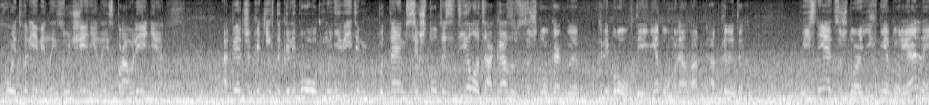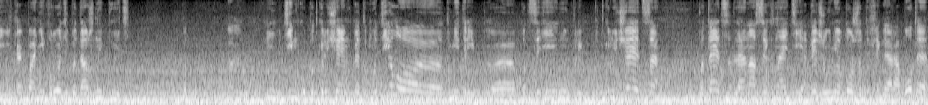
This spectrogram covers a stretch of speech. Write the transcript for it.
уходит время, на изучение, на исправление. Опять же, каких-то калибровок мы не видим, пытаемся что-то сделать, а оказывается, что как бы калибровок-то и нету, бля, от- открытых. Выясняется, что их нету реально, и как бы они вроде бы должны быть. Димку подключаем к этому делу, Дмитрий э, подсоедин- ну, при- подключается, пытается для нас их найти. Опять же, у него тоже дофига работы.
